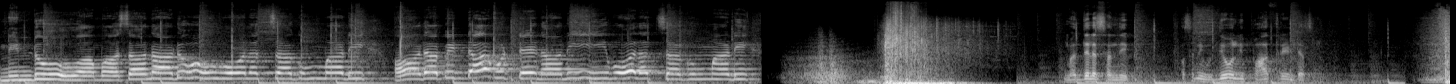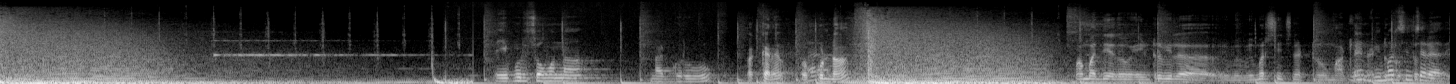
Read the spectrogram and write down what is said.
నిండు అమాసనాడు ఓలచ్చ గుమ్మడి ఆడబిడ్డ పుట్టే నాని ఓలచ్చ గుమ్మడి. మధ్యలో సందీప్ అసలు నీ ఉద్యమం నీ పాత్ర ఏంటి అసలు? ఏపూరి సోమన్న నా గురువు. పక్కన ఒప్పుకున్నా? మా మధ్య ఏదో ఇంటర్వ్యూలో విమర్శించినట్టు నేను మాట్లాడినట్టు. విమర్శించలే అది.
